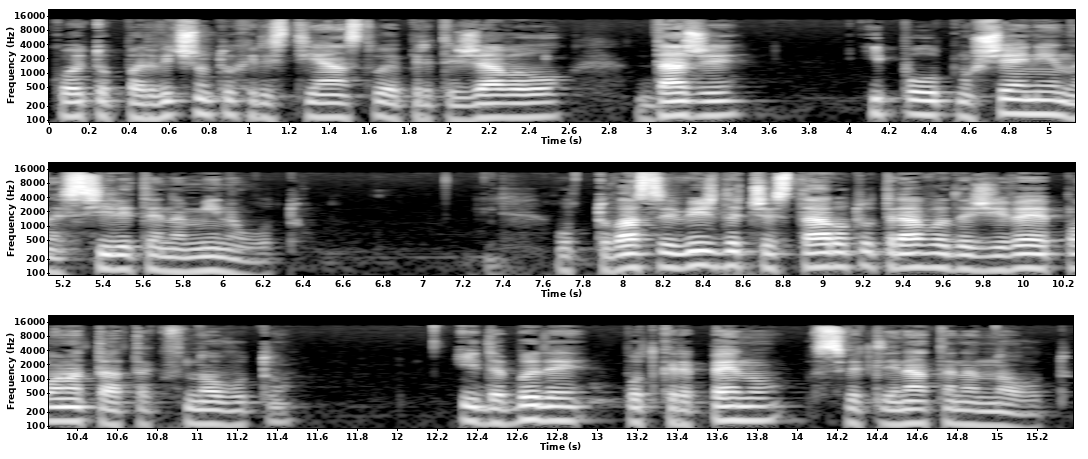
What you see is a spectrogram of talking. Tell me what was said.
който първичното християнство е притежавало даже и по отношение на силите на миналото. От това се вижда, че старото трябва да живее по-нататък в новото и да бъде подкрепено в светлината на новото.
